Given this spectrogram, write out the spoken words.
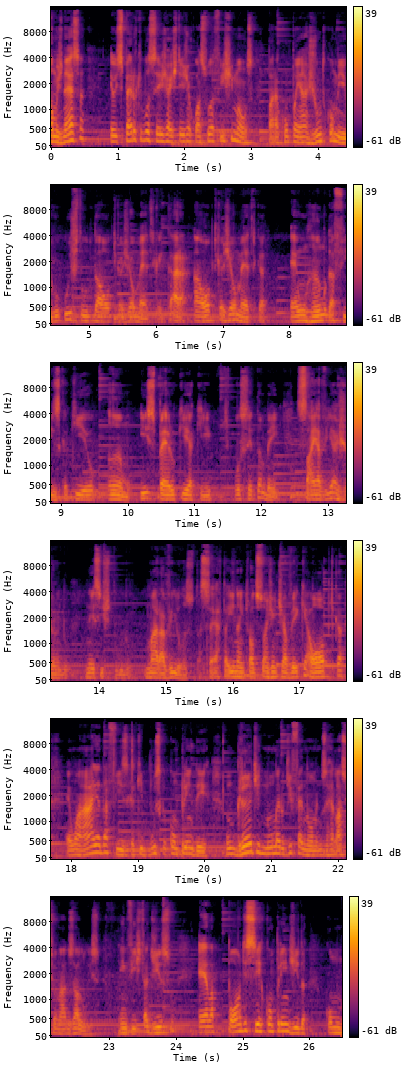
Vamos nessa? Eu espero que você já esteja com a sua ficha em mãos para acompanhar junto comigo o estudo da óptica geométrica. E cara, a óptica geométrica é um ramo da física que eu amo e espero que aqui você também saia viajando nesse estudo maravilhoso, tá certo? Aí na introdução a gente já vê que a óptica é uma área da física que busca compreender um grande número de fenômenos relacionados à luz. Em vista disso, ela pode ser compreendida como um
